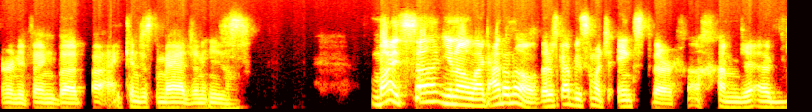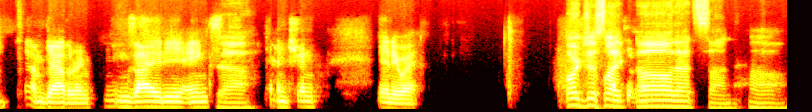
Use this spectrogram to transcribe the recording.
or anything but i can just imagine he's my son you know like i don't know there's got to be so much angst there i'm uh, i'm gathering anxiety angst Yeah. tension anyway Or just like, oh, that son. Oh,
